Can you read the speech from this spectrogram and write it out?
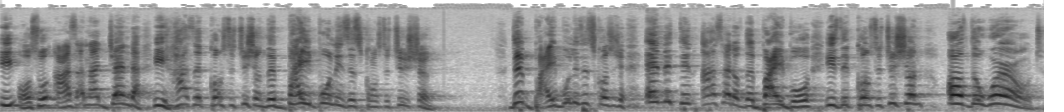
he also has an agenda. He has a constitution. The Bible is his constitution. The Bible is its constitution. Anything outside of the Bible is the constitution of the world.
